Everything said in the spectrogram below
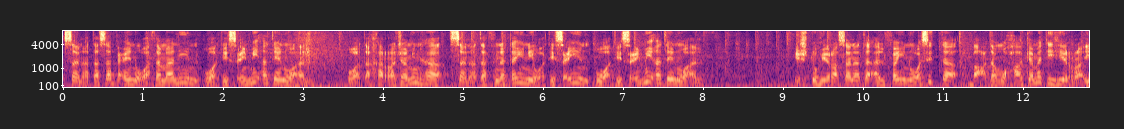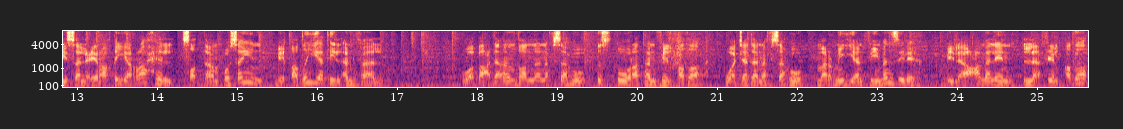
سنة سبع وثمانين وتسعمائة وألف وتخرج منها سنة اثنتين وتسعين وتسعمائة وألف. اشتهر سنة 2006 بعد محاكمته الرئيس العراقي الراحل صدام حسين بقضية الأنفال. وبعد أن ظن نفسه أسطورة في القضاء وجد نفسه مرميا في منزله. بلا عمل لا في القضاء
